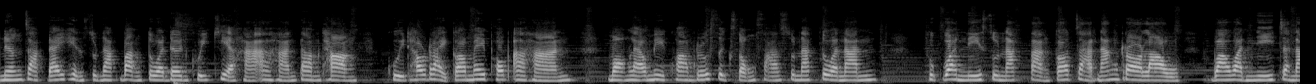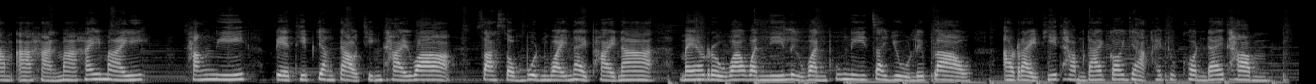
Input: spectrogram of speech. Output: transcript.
เนื่องจากได้เห็นสุนัขบางตัวเดินคุยเขี่ยหาอาหารตามทาง คุยเท่าไหร่ก็ไม่พบอาหาร มองแล้วมีความรู้สึกสงสารสุนัขตัวนั้น ทุกวันนี้สุนัขต่างก็จะนั่งรอเรา ว่าวันนี้จะนำอาหารมาให้ไหม ทั้งนี้เปียทิพย์ยังกล่าวทิ้งท้ายว่า สะสมบุญไว้ในภายหน้า ไม่รู้ว่าวันนี้หรือวันพรุ่งนี้จะอยู่หรือเปล่า อะไรที่ทำได้ก็อยากให้ทุกคนได้ทำ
